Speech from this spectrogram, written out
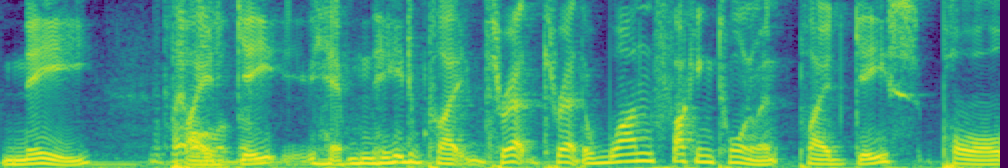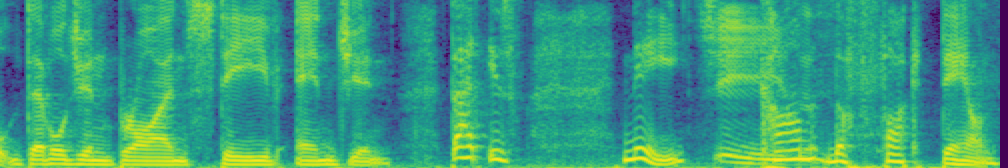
Knee play all played of them. Ge- yeah, Knee played throughout throughout the one fucking tournament. Played Geese, Paul, Devil Jin, Brian, Steve, and Jin. That is. Knee. Calm the fuck down,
